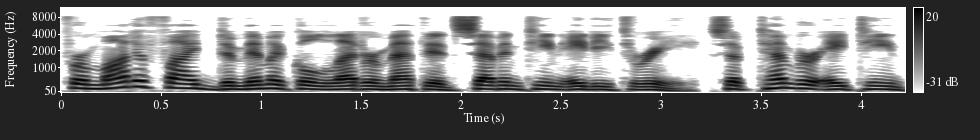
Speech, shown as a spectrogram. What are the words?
For modified dominical letter method 1783, September 18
